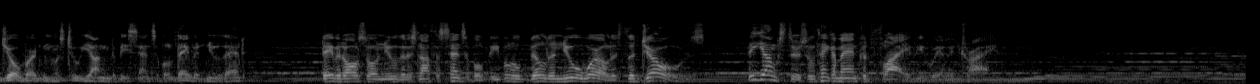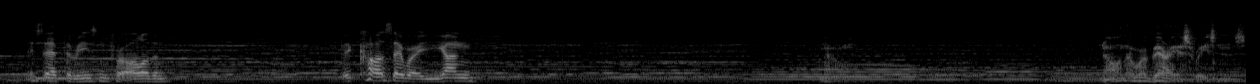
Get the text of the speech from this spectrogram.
Joe Burton was too young to be sensible. David knew that. David also knew that it's not the sensible people who build a new world. It's the Joes. The youngsters who think a man could fly if he really tried. Is that the reason for all of them? Because they were young. No, there were various reasons.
